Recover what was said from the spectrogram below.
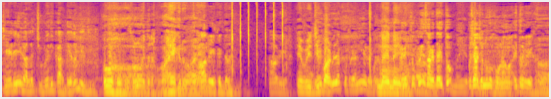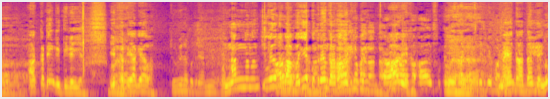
ਜਿਹੜੀ ਗੱਲ ਚੂਹੇ ਦੀ ਕਰਦੇ ਆ ਨਾ ਵੀਰ ਜੀ। ਓਹੋ। ਸੁਣੋ ਇੱਧਰ। ਵਾਹਿਗੁਰੂ ਆ ਵਾਹਿਗੁਰੂ ਵੇਖ ਇੱਧਰ। ਆ ਵੇਖ। ਇਹ ਵੀ ਜੀ ਚੂਹੇ ਦਾ ਕੁਤਰਿਆ ਨਹੀਂ ਹੈਗਾ। ਨਹੀਂ, ਨਹੀਂ, ਮੈਂ। ਚੁੱਕ ਨਹੀਂ ਸਕਦਾ ਇਤੋਂ ਪ੍ਰਸ਼ਾਸਨ ਨੂੰ ਵਿਖਾਉਣਾ ਵਾ। ਇੱਧਰ ਵੇਖ। ਆ ਕਟਿੰਗ ਕੀਤੀ ਗਈ ਆ। ਇਹ ਕੱਟਿਆ ਗਿਆ ਵਾ। ਚੂਹੇ ਦਾ ਕੁਤਰਿਆ ਨਹੀਂ ਹੈਗਾ। ਨਾ ਨਾ ਨਾ ਚੂਹੇ ਦਾ ਤਾਂ ਬਾਬਾ ਜੀ ਇਹ ਕੁਤਰੇ ਹੁੰਦਾ ਨਾ। ਆ ਵੇਖ। ਓਏ ਹੋਏ ਹੋਏ ਮੈਂ ਦੱਸਦਾ ਤੈਨੂੰ।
